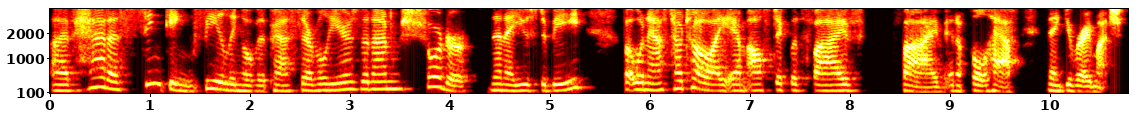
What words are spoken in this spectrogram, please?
I've had a sinking feeling over the past several years that I'm shorter than I used to be. But when asked how tall I am, I'll stick with five, five and a full half. Thank you very much.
